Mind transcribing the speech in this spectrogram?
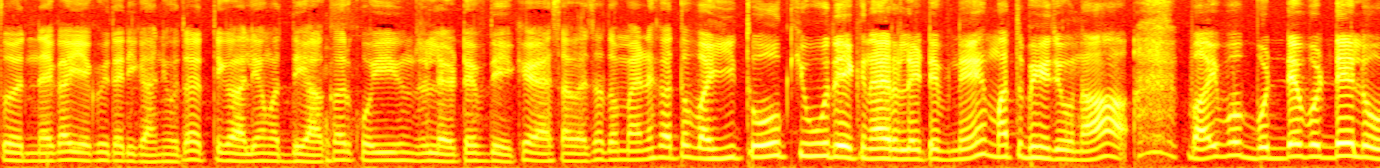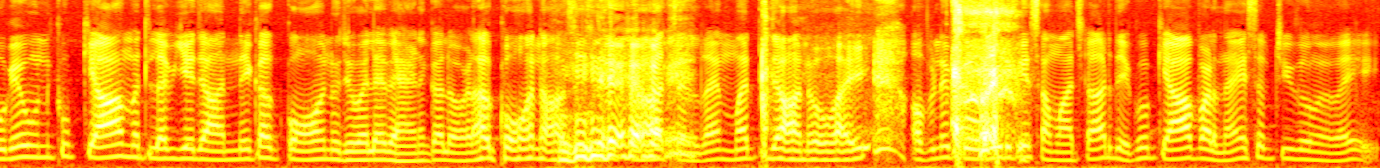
तो इनने कहा ये कोई तरीका नहीं होता इतनी गालियाँ मत दिया कर कोई रिलेटिव देखे ऐसा वैसा। तो मैंने कहा तो वही तो क्यों देखना है रिलेटिव ने? मत भेजो ना। भाई वो बुड्ढे बुढ़े लोग हैं उनको क्या मतलब ये जानने का? कौन उज्जवल है बहन का लौड़ा? कौन क्या चल रहा है? मत जानो भाई। अपने कोविड के समाचार देखो क्या पढ़ना है सब चीज़ों में भाई?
